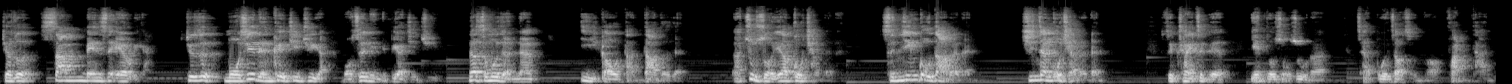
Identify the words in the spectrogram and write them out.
叫做 some man's area，就是某些人可以进去啊，某些人你不要进去。那什么人呢？艺高胆大的人啊，助手要够强的人，神经够大的人，心脏够强的人，所以开这个。眼头手术呢，才不会造成什么反弹，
